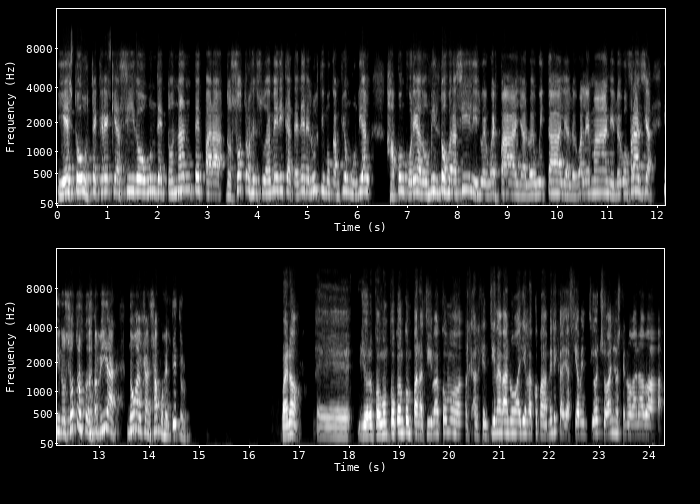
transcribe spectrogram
y esto usted cree que ha sido un detonante para nosotros en Sudamérica tener el último campeón mundial, Japón-Corea 2002 Brasil y luego España, luego Italia, luego Alemania y luego Francia, y nosotros todavía no alcanzamos el título. Bueno, eh, yo lo pongo un poco en comparativa como Argentina ganó ayer la Copa de América y hacía 28 años que no ganaba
